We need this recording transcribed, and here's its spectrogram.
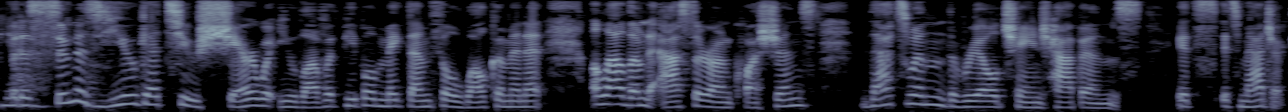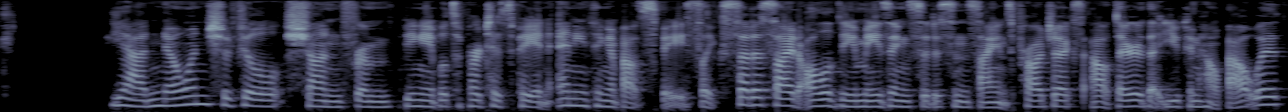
Yeah. But as soon as you get to share what you love with people, make them feel welcome in it, allow them to ask their own questions, that's when the real change happens. It's it's magic. Yeah, no one should feel shunned from being able to participate in anything about space. Like set aside all of the amazing citizen science projects out there that you can help out with.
